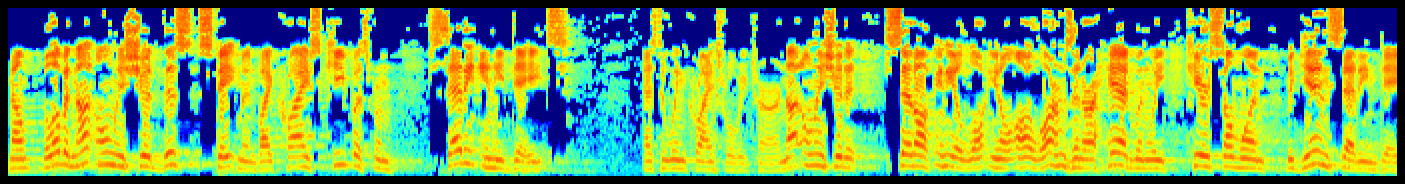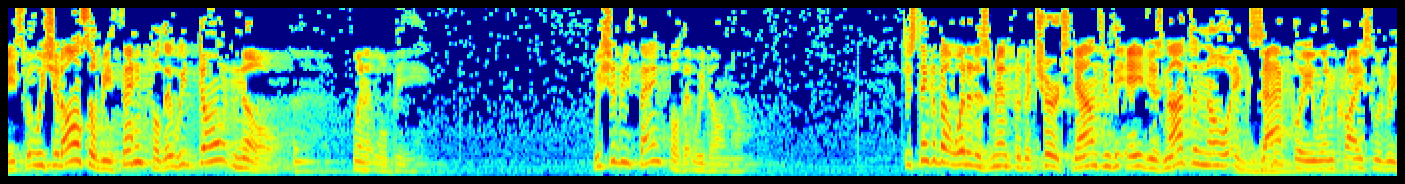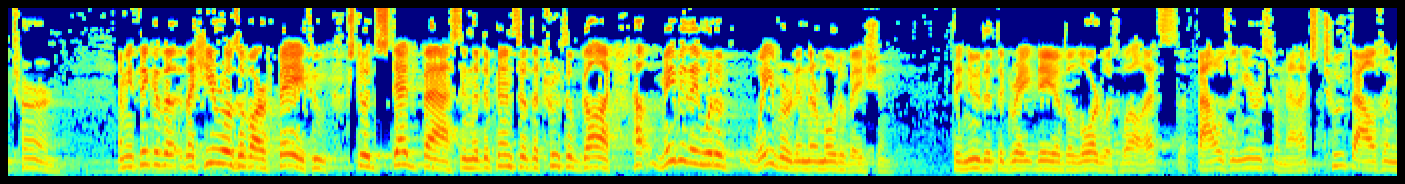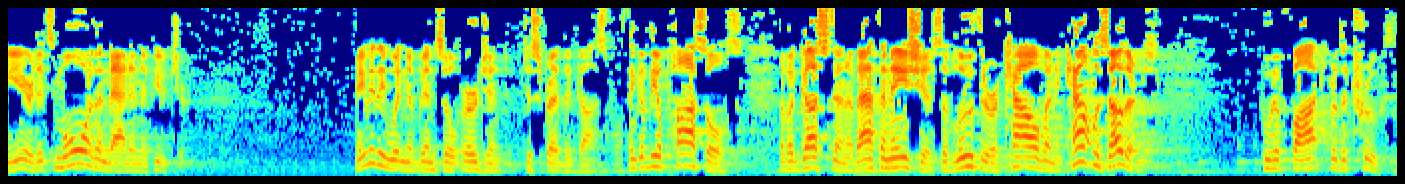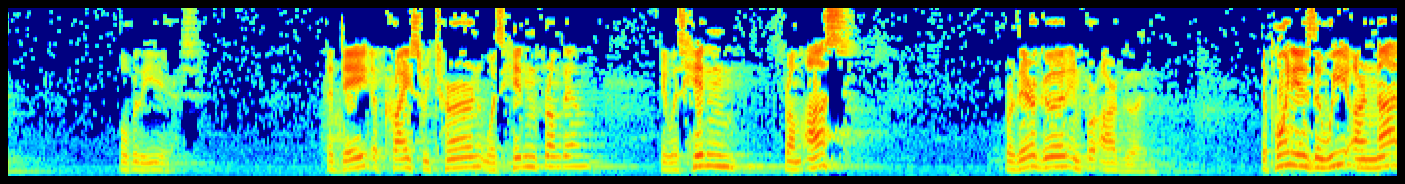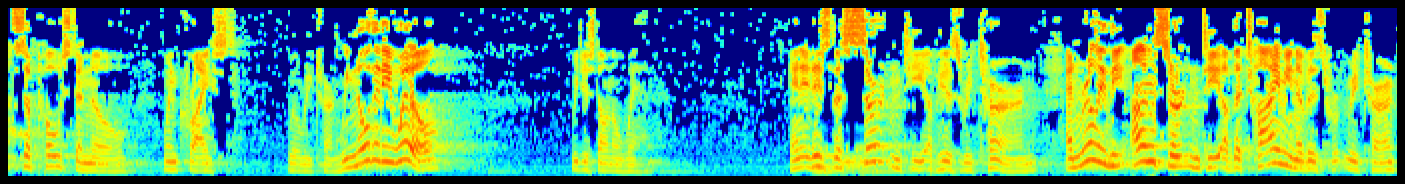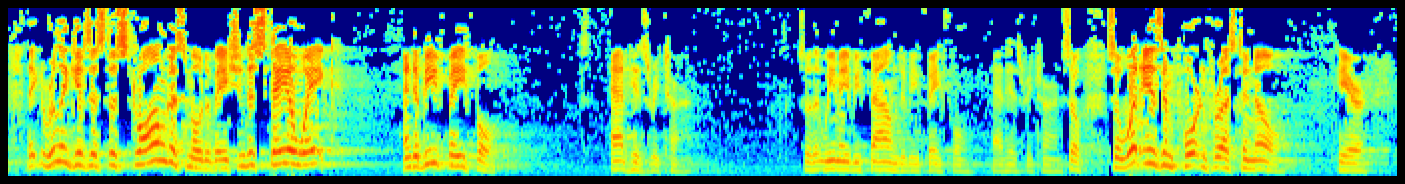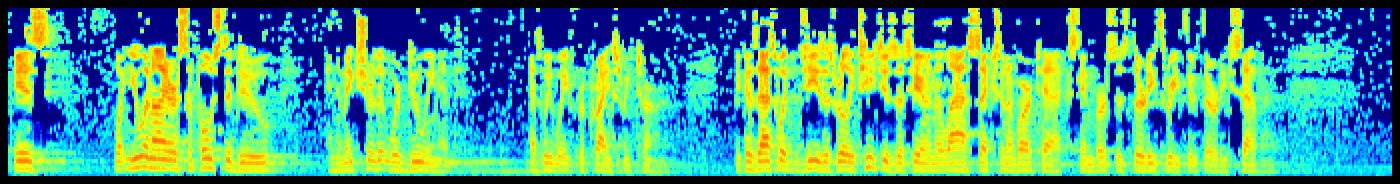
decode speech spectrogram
Now, beloved, not only should this statement by Christ keep us from setting any dates as to when Christ will return, not only should it set off any you know, alarms in our head when we hear someone begin setting dates, but we should also be thankful that we don't know when it will be. We should be thankful that we don't know. Just think about what it has meant for the church down through the ages not to know exactly when Christ would return. I mean, think of the, the heroes of our faith who stood steadfast in the defense of the truth of God. How, maybe they would have wavered in their motivation. if They knew that the great day of the Lord was, well, that's a thousand years from now. That's 2,000 years. It's more than that in the future. Maybe they wouldn't have been so urgent to spread the gospel. Think of the apostles, of Augustine, of Athanasius, of Luther, of Calvin, and countless others who have fought for the truth over the years. The date of Christ's return was hidden from them, it was hidden from us for their good and for our good. The point is that we are not supposed to know when Christ will return. We know that He will, we just don't know when. And it is the certainty of his return, and really the uncertainty of the timing of his return, that really gives us the strongest motivation to stay awake and to be faithful at his return, so that we may be found to be faithful at his return. So, so what is important for us to know here is what you and I are supposed to do, and to make sure that we're doing it as we wait for Christ's return. Because that's what Jesus really teaches us here in the last section of our text, in verses 33 through 37.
